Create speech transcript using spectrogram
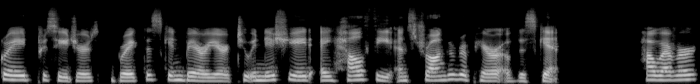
grade procedures break the skin barrier to initiate a healthy and stronger repair of the skin. However,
